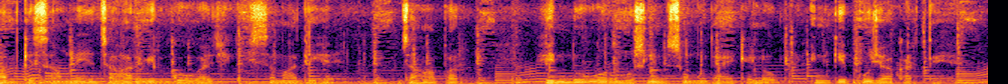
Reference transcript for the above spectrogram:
आपके सामने जहारवीर गोगा जी की समाधि है, जहाँ पर हिंदू और मुस्लिम समुदाय के लोग इनकी पूजा करते हैं।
